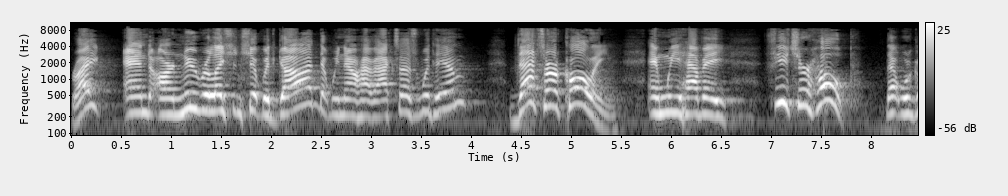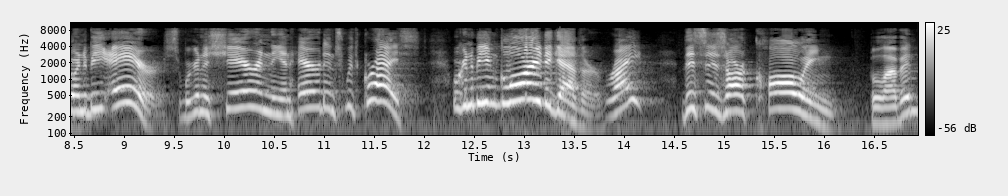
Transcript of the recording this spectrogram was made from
right, and our new relationship with God, that we now have access with Him. That's our calling. And we have a future hope that we're going to be heirs. We're going to share in the inheritance with Christ. We're going to be in glory together, right? This is our calling, beloved.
